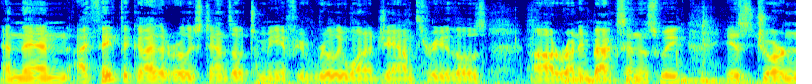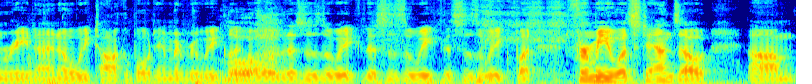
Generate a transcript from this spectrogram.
And then I think the guy that really stands out to me, if you really want to jam three of those uh, running backs in this week, is Jordan Reed. And I know we talk about him every week, like, oh, this is the week, this is the week, this is the week. But for me, what stands out, um,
